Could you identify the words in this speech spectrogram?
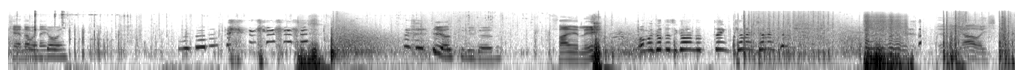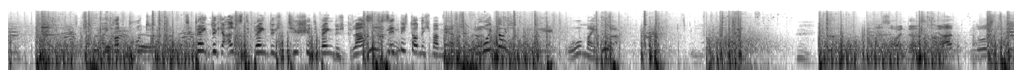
Okay, another Going, nade. going. Oh my god. he has to be dead. Finally. Oh my god, there's a guy on the thing. Kill him, kill him, kill him. Äh, mein Gott, beruhigt euch. Die bangen durch alles, die bangen durch Tische, die bangen durch Glas. Die sehen mich doch nicht mal mehr. Beruhigt euch. Oh mein Gott. Was soll denn das? Ja, los, spielt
